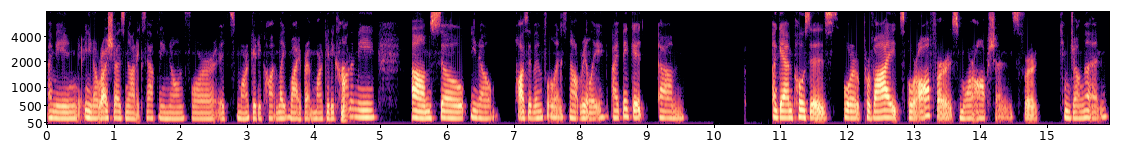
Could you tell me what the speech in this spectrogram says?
I mean, you know, Russia is not exactly known for its market econ like vibrant market economy. Sure. Um, so, you know, positive influence, not really. I think it um, again poses or provides or offers more options for Kim Jong Un.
